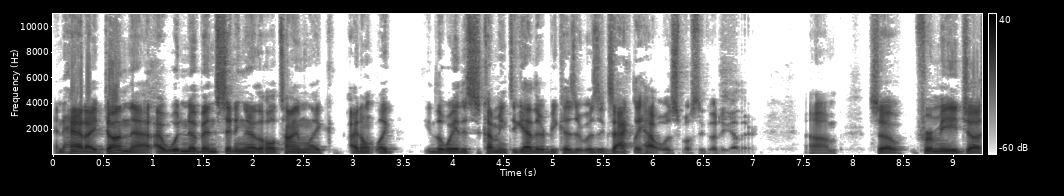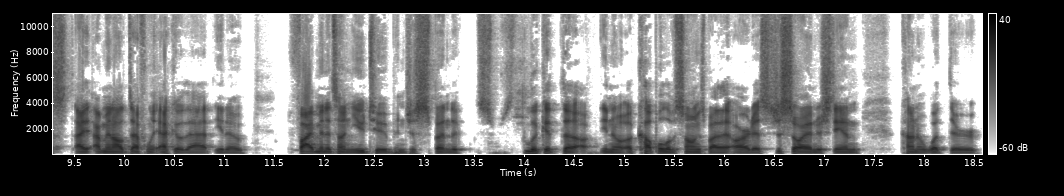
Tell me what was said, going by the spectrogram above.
And had I done that, I wouldn't have been sitting there the whole time like I don't like the way this is coming together because it was exactly how it was supposed to go together. Um, so for me, just I, I mean, I'll definitely echo that. You know, five minutes on YouTube and just spend a look at the you know a couple of songs by that artist just so I understand kind of what they're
